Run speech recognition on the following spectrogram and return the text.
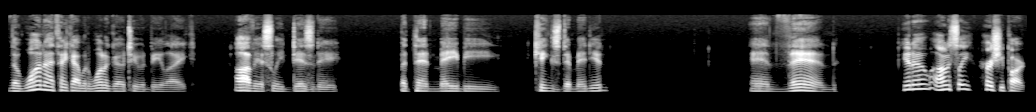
The one I think I would want to go to would be like, obviously Disney, but then maybe King's Dominion. And then, you know, honestly, Hershey Park.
